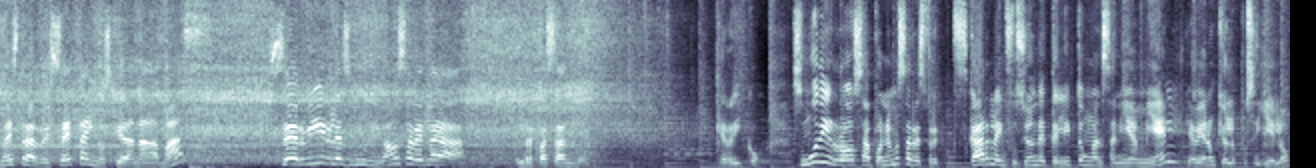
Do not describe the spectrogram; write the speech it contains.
nuestra receta y nos queda nada más servir el smoothie. Vamos a verla el repasando. Qué rico. Smoothie rosa, ponemos a refrescar la infusión de telipton, manzanilla, miel. Ya vieron que yo le puse hielo.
